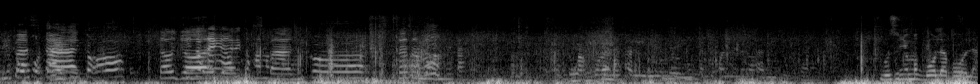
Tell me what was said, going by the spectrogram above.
Dito ako tayo dito oh. Ikaw, Joy. Dito kayo, dito ka. Ito sa buong kita. Gusto niyo magbola-bola.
